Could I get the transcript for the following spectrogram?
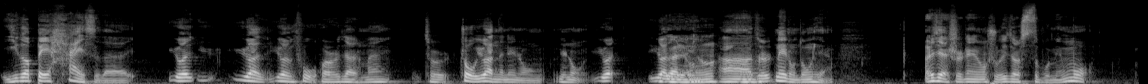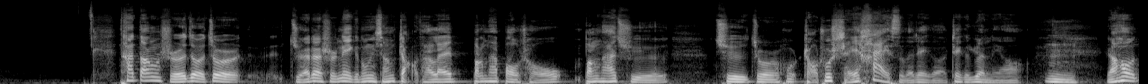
一个被害死的怨怨怨妇，或者说叫什么，就是咒怨的那种那种怨怨怨灵啊，就是那种东西，而且是那种属于就是死不瞑目。他当时就就是觉得是那个东西想找他来帮他报仇，帮他去去就是找出谁害死的这个这个怨灵。嗯然后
